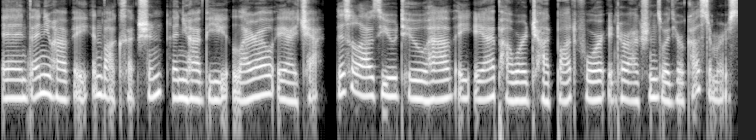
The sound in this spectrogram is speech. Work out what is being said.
and then you have a inbox section. Then you have the Lyro AI chat. This allows you to have a AI powered chatbot for interactions with your customers.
